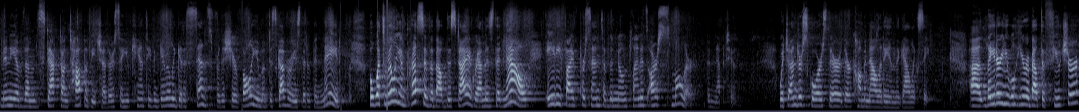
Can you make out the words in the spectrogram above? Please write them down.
many of them stacked on top of each other, so you can't even get, really get a sense for the sheer volume of discoveries that have been made. But what's really impressive about this diagram is that now 85% of the known planets are smaller than Neptune, which underscores their, their commonality in the galaxy. Uh, later, you will hear about the future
